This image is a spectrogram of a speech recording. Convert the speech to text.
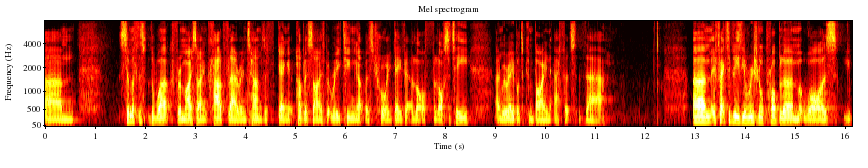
um, some of the, the, work from my side and Cloudflare in terms of getting it publicized, but really teaming up with Troy gave it a lot of velocity, and we were able to combine efforts there. Um, effectively, the original problem was you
